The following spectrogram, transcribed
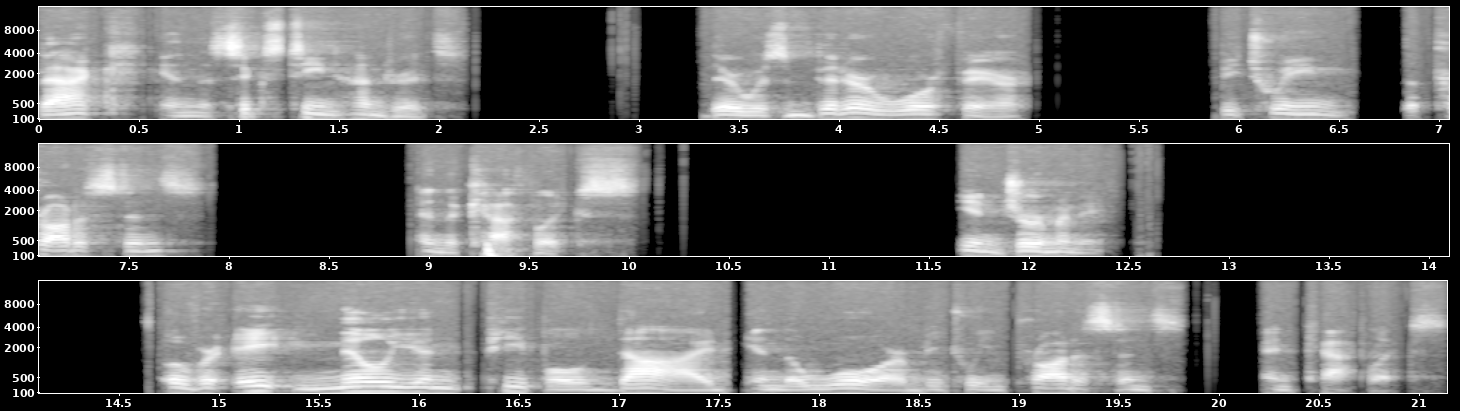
back in the 1600s, there was bitter warfare between the Protestants and the Catholics in Germany. Over 8 million people died in the war between Protestants and Catholics.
